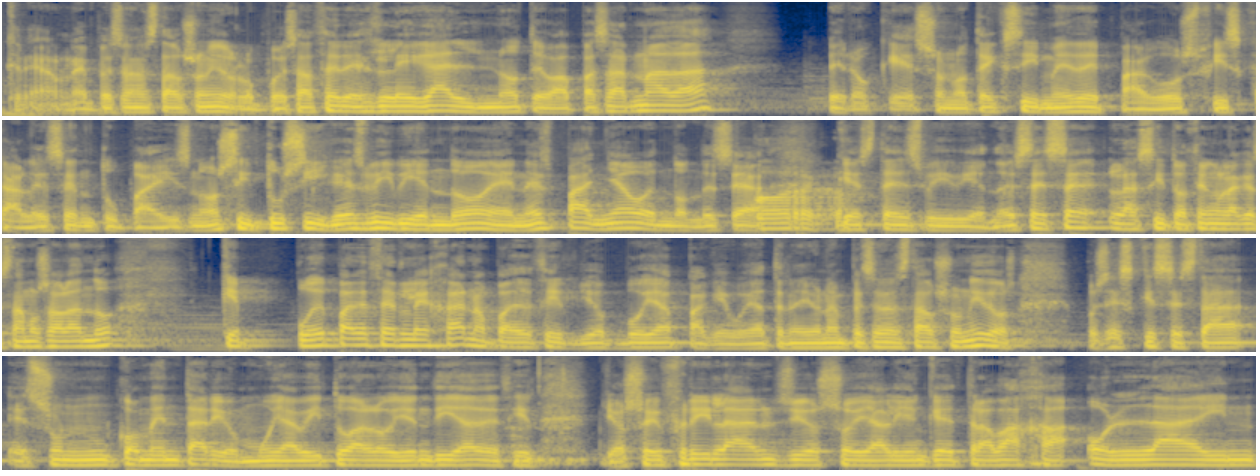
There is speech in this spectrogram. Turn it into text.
crear una empresa en Estados Unidos lo puedes hacer, es legal, no te va a pasar nada, pero que eso no te exime de pagos fiscales en tu país, ¿no? Si tú sigues viviendo en España o en donde sea que estés viviendo. Esa es la situación en la que estamos hablando que puede parecer lejano para decir yo voy a para que voy a tener una empresa en Estados Unidos, pues es que se está es un comentario muy habitual hoy en día decir yo soy freelance, yo soy alguien que trabaja online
